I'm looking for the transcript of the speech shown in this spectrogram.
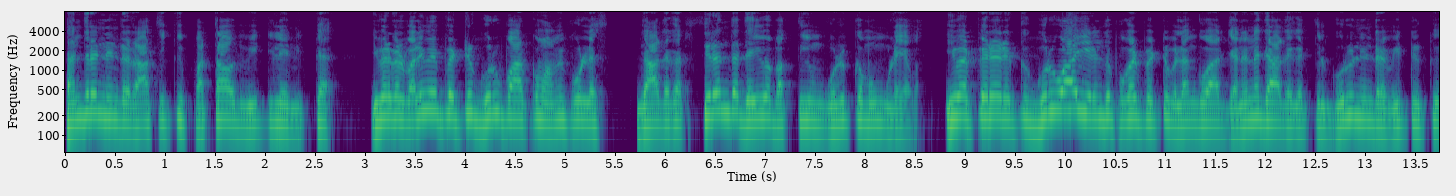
சந்திரன் என்ற ராசிக்கு பத்தாவது வீட்டிலே நிற்க இவர்கள் வலிமை பெற்று குரு பார்க்கும் அமைப்புள்ள ஜாதகர் சிறந்த தெய்வ பக்தியும் ஒழுக்கமும் உடையவர். இவர் பிறருக்கு குருவாய் இருந்து புகழ்பெற்று விளங்குவார். ஜனன ஜாதகத்தில் குரு நின்ற வீட்டிற்கு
